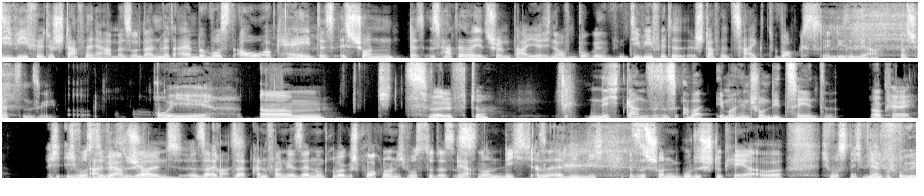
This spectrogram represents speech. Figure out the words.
Die wievielte Staffel haben es und dann wird einem bewusst, oh okay, das ist schon, das ist hatte jetzt schon ein paar Jährchen auf dem Buckel. Die wievielte Staffel zeigt Vox in diesem Jahr? Was schätzen Sie? Oh je, ähm, die zwölfte? Nicht ganz, es ist aber immerhin schon die zehnte. Okay. Ich, ich wusste, also wir haben ja halt äh, seit, seit Anfang der Sendung drüber gesprochen und ich wusste, das ist ja. noch nicht, also äh, nee, nicht, das ist schon ein gutes Stück her, aber ich wusste nicht, wie ja, früh.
